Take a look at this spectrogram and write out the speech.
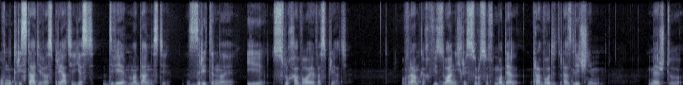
Внутри стадии восприятия есть две модальности – зрительное и слуховое восприятие. В рамках визуальных ресурсов модель проводит различные между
